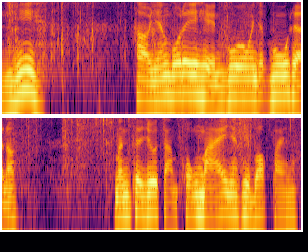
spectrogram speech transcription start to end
ดตอนนี้เรายังบ่ได้เห็นหูมันจากหูเถอะเนาะมันจะอยู่ตามพงไม้อย่างที่บอกไปเนาะ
